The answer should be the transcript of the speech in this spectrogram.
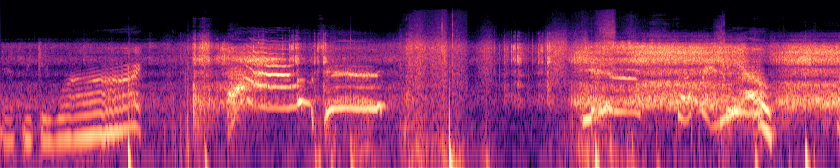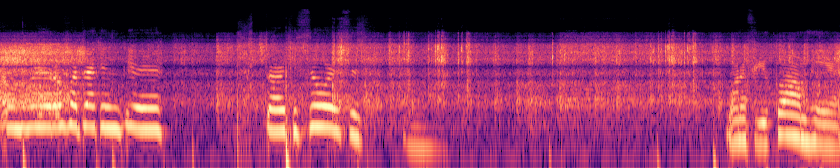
Let me kill one. Ow! Dude! Dude! Stop it, Stop attacking uh, Starkisauruses. One of you come here.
